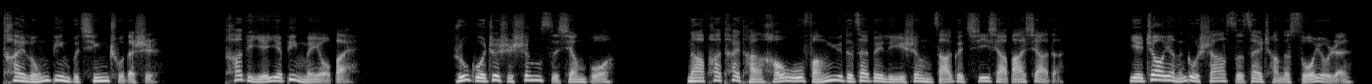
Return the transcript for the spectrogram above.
泰隆并不清楚的是，他的爷爷并没有败。如果这是生死相搏，哪怕泰坦毫无防御的再被李胜砸个七下八下的，也照样能够杀死在场的所有人。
